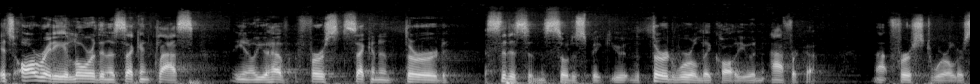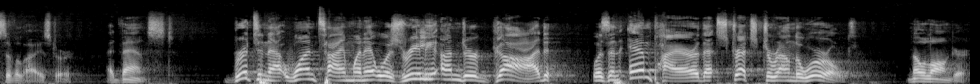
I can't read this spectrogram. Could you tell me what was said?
It's already lower than a second class. You know, you have first, second, and third citizens, so to speak. You're the third world, they call you in Africa, not first world or civilized or advanced. Britain, at one time when it was really under God, was an empire that stretched around the world. No longer.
